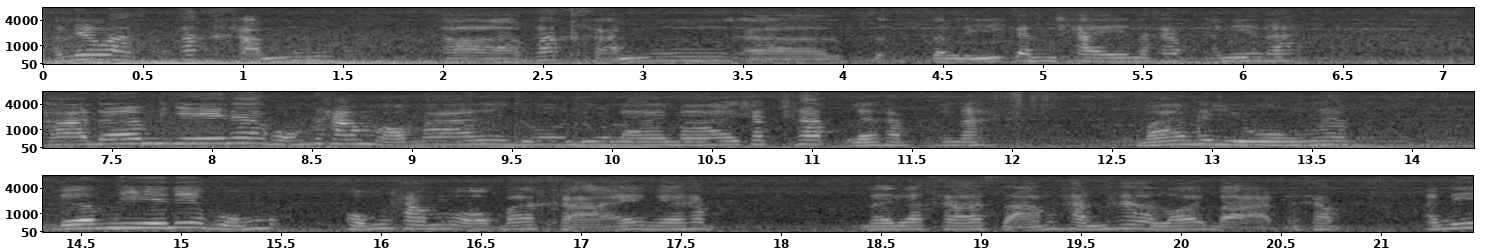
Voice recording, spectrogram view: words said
เขาเรียกว่าพระขันพระขันสลีกันชัยนะครับ อันนี้นะเดิมทีเนี่ยผมทำออกมานี่ดูดูลายไม้ชัดๆเลยครับนี่นะไม้พยุงนะครับ เดิมทีนี่ผมผมทำออกมาขายไงครับ ในราคา 3,500 บาทนะครับ อันนี้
